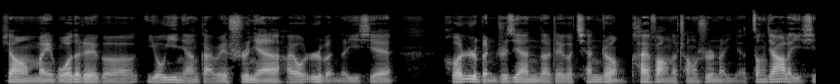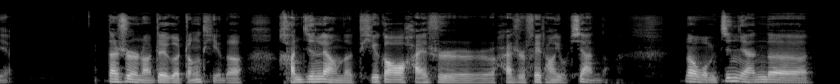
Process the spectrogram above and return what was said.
像美国的这个由一年改为十年，还有日本的一些和日本之间的这个签证开放的城市呢，也增加了一些。但是呢，这个整体的含金量的提高还是还是非常有限的。那我们今年的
